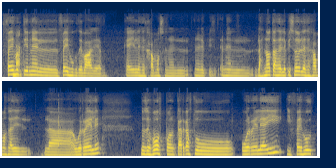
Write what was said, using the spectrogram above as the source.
Facebook tiene el Facebook de Bagger, que ahí les dejamos en, el, en, el, las notas del episodio, les dejamos la, la URL. Entonces vos cargas tu URL ahí y Facebook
